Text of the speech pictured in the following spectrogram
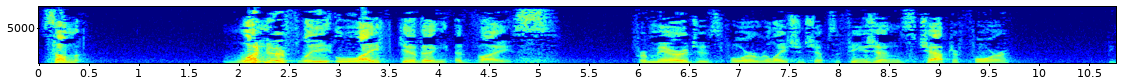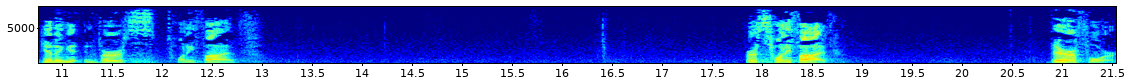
some wonderfully life-giving advice for marriages, for relationships. Ephesians chapter 4, beginning in verse 25. Verse 25. Therefore,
